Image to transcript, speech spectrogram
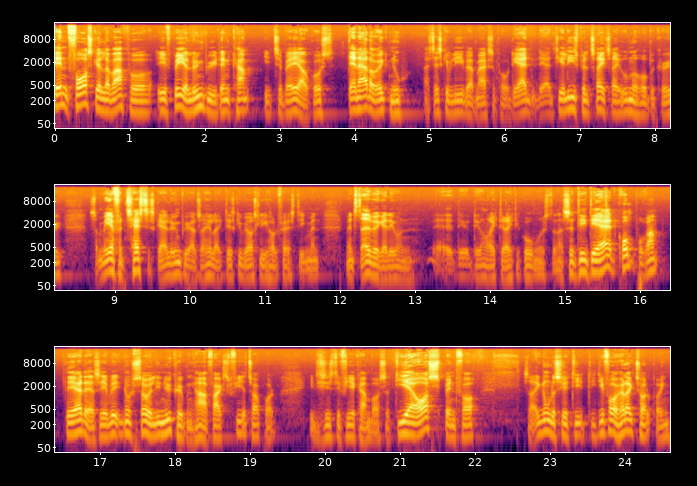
den forskel, der var på EFB og Lyngby i den kamp i, tilbage i august, den er der jo ikke nu. Altså, det skal vi lige være opmærksom på. Det er, det er, de har lige spillet 3-3 ude med HB Køge, så mere fantastisk er Lyngby altså heller ikke. Det skal vi også lige holde fast i. Men, men stadigvæk er det jo en, ja, det, er, det er jo en rigtig, rigtig god modstander. Så det, det er et grumt program. Det er det. Altså, jeg ved, nu så jeg lige, Nykøbing har faktisk fire tophold i de sidste fire kampe også. De er også spændt for. Så er der ikke nogen, der siger, at de, de, de får heller ikke 12 point.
